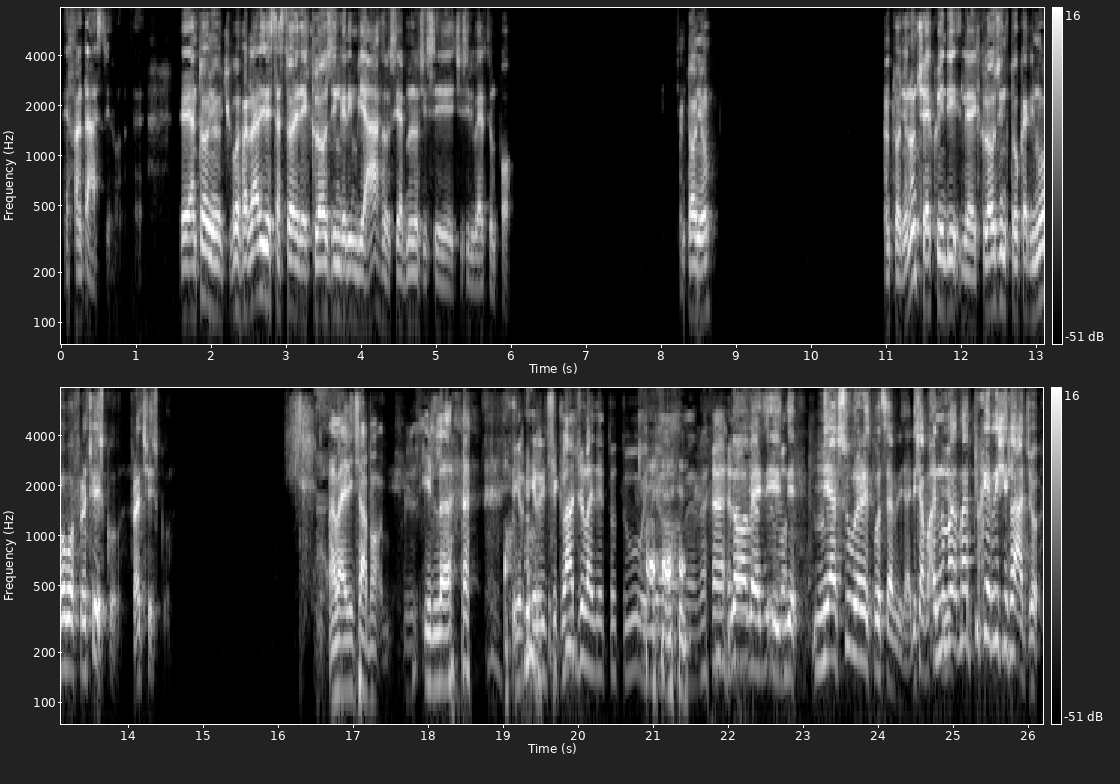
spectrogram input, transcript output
è fantastico. Eh, Antonio, ci puoi parlare di questa storia del closing rinviato, se almeno ci si, ci si diverte un po'? Antonio? Antonio non c'è, quindi il closing tocca di nuovo a Francesco. Francesco. Vabbè, diciamo, il, il, il riciclaggio l'hai detto tu. Io, no, beh, assumo... mi assumo la responsabilità. Diciamo, ma, ma, più che il riciclaggio,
